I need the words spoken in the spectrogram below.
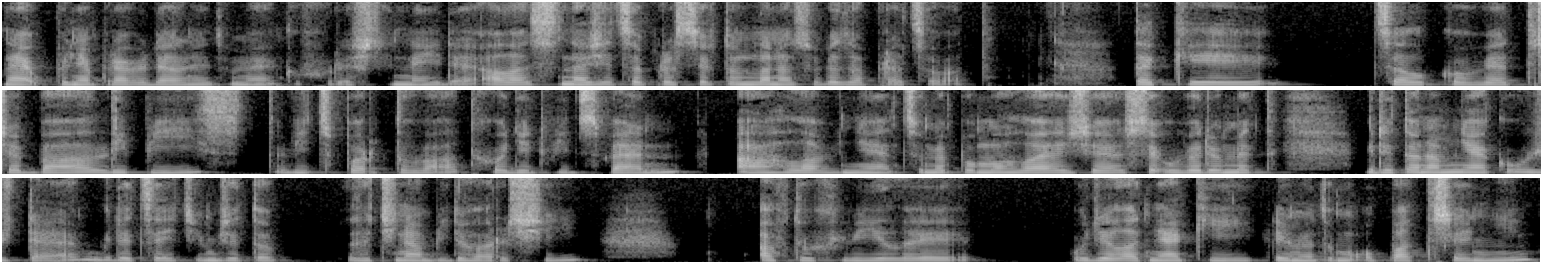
ne úplně pravidelně, to mi jako furt ještě nejde, ale snažit se prostě v tomhle na sobě zapracovat. Taky celkově třeba líp jíst, víc sportovat, chodit víc ven a hlavně, co mi pomohlo, je, že si uvědomit, kdy to na mě jako už jde, kdy cítím, že to začíná být horší a v tu chvíli udělat nějaký, dejme tomu, opatření,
